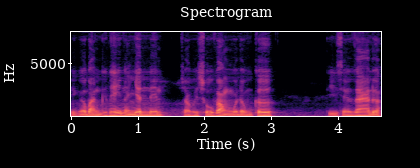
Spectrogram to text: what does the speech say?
thì các bạn cứ thế là nhân lên cho cái số vòng của động cơ thì sẽ ra được.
